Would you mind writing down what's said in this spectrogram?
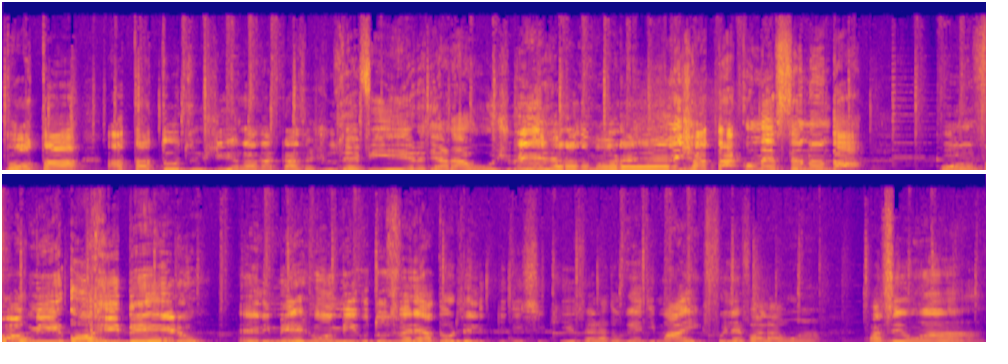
voltar a estar tá todos os dias lá na casa José Vieira de Araújo. E Geraldo Moura, ele já tá começando a andar. O Valmir O Ribeiro, ele mesmo, um amigo dos vereadores, ele que disse que o vereador ganha demais e que foi levar lá uma. fazer uma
